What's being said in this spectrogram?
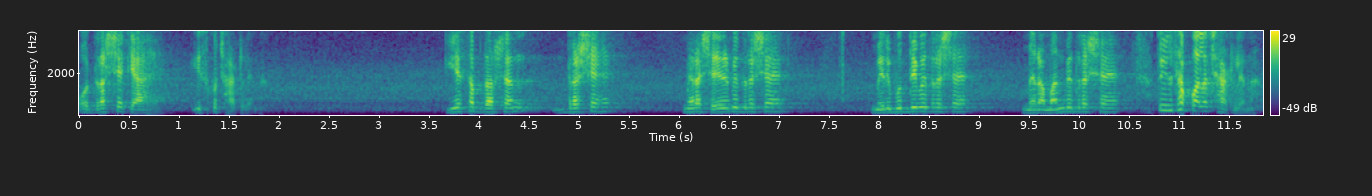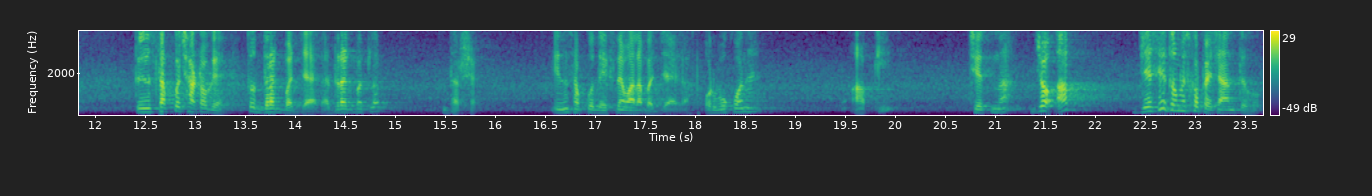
और दृश्य क्या है इसको छाट लेना। यह सब दर्शन दृश्य है। मेरा शरीर भी दृश्य है, मेरी बुद्धि भी दृश्य है, मेरा मन भी दृश्य है। तो इन सबको अलग छाट लेना। तो इन सबको छाटोगे तो द्रग बच जाएगा। द्रग मतलब दर्शक। इन सबको देखने वाला बच जाएगा। और वो कौन है? आपकी चेतना, जो अब जैसे तुम इसको पहचानते हो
